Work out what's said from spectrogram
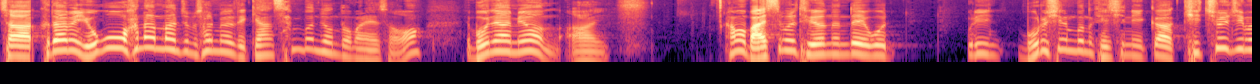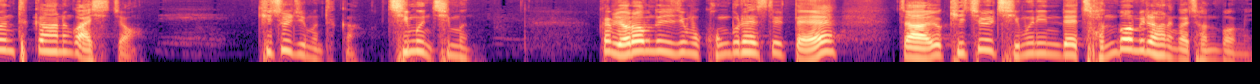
자, 그 다음에 요거 하나만 좀 설명을 드릴게요. 한 3분 정도만 해서. 뭐냐면, 아, 한번 말씀을 드렸는데, 요거 우리 모르시는 분 계시니까 기출지문 특강 하는 거 아시죠? 기출지문 특강. 지문, 지문. 그럼 여러분들이 지금 공부를 했을 때, 자, 요 기출지문인데 전범위를 하는 거예요, 전범위.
